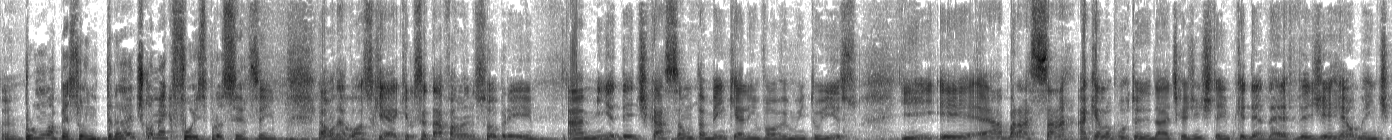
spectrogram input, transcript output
É. Para uma pessoa entrante, como é que foi isso para você? Sim. É um negócio que é aquilo que você estava falando sobre a minha dedicação também, que ela envolve muito isso e, e é abraçar aquela oportunidade que a gente tem. Porque dentro da FVG, realmente,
